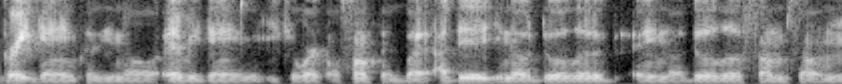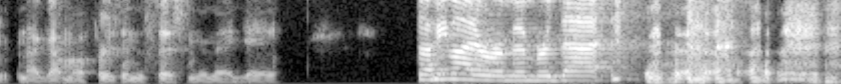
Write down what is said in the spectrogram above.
great game because, you know, every game you can work on something, but I did, you know, do a little, you know, do a little something, something. And I got my first interception in that game. So he might have remembered that.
